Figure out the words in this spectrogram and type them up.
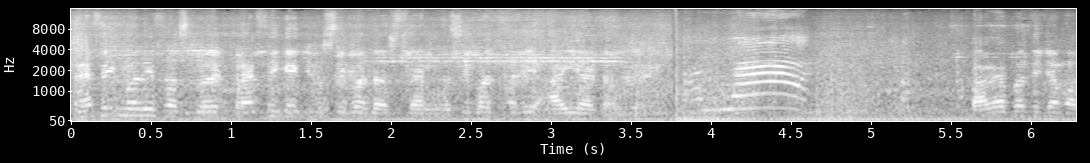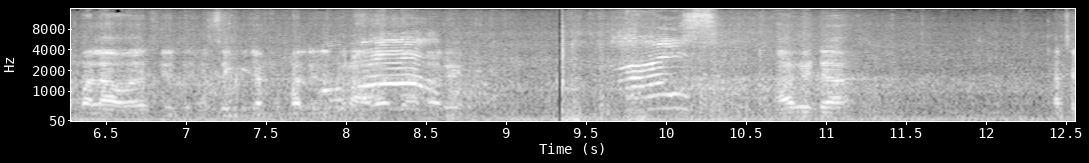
ट्रॅफिकमध्ये फसलोय ट्रॅफिक एक मुसीबत असते आणि मुसीबत मध्ये आई आठवते. बाब्या पण तिच्या मम्माला आवाज देते. जसे तिच्या मम्माला तिथून आवाज जाणार आहे. हा बेटा. अच्छा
